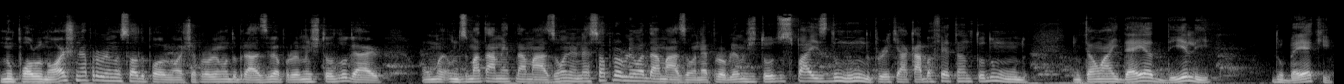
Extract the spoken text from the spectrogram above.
no Polo Norte não é problema só do Polo Norte, é problema do Brasil, é problema de todo lugar. Uma, um desmatamento da Amazônia não é só problema da Amazônia, é problema de todos os países do mundo, porque acaba afetando todo mundo. Então a ideia dele, do Beck,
